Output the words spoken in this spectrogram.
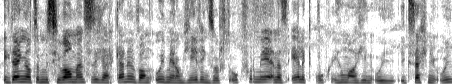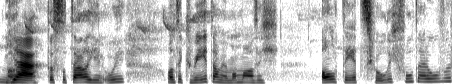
ik denk dat er misschien wel mensen zich herkennen van, oei, mijn omgeving zorgt ook voor mij. En dat is eigenlijk ook helemaal geen oei. Ik zeg nu oei, maar ja, dat is totaal geen oei. Want ik weet dat mijn mama zich altijd schuldig voelt daarover.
